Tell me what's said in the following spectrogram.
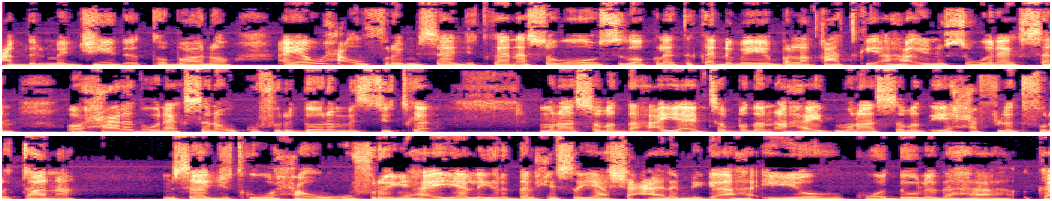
cabdulmajiid tobano ayaa waxa uu furay masaajidkan isaga oo sidoo kaleeta ka dhabeeyay ballanqaadkii ahaa inuu si wanaagsan oo xaalad wanaagsana uu ku furi doono masjidka munaasabada ayaa inta badan ahayd munaasabad iyo xaflad furitaan ah masaajidku waxa uu u furan yahay ayaa la dalxiisayaasha caalamiga ah iyo kuwa dowladaha ka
